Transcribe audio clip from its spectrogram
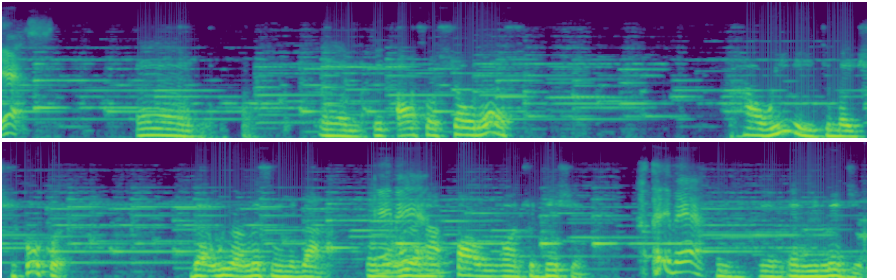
Yes, and and it also showed us how we need to make sure that we are listening to God and that we are not falling on tradition amen. and, and, and religion.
